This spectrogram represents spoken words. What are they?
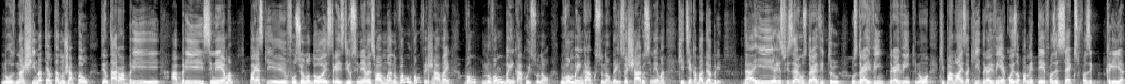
No, na China, tenta, no Japão, tentaram abrir, abrir cinema Parece que funcionou dois, três dias o cinema. Eles falam, mano, vamos, vamos fechar, vai. Vamos, não vamos brincar com isso, não. Não vamos brincar com isso, não. Daí eles fecharam o cinema que tinha acabado de abrir. Daí eles fizeram os drive-thru, os drive-in, drive-in, que, não, que pra nós aqui, drive-in é coisa para meter, fazer sexo, fazer cria,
